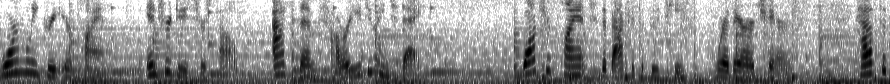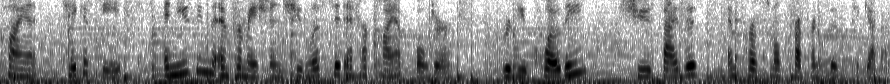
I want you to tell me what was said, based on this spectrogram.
warmly greet your client. Introduce yourself. Ask them, How are you doing today? Walk your client to the back of the boutique where there are chairs. Have the client take a seat and using the information she listed in her client folder, review clothing, shoe sizes, and personal preferences together.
